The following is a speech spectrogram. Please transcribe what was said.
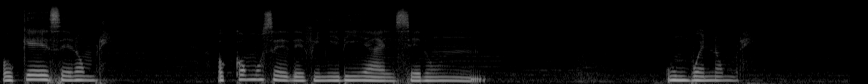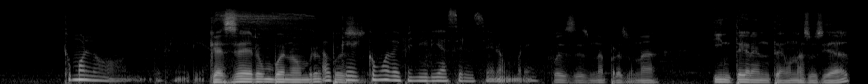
¿O qué es ser hombre? ¿O cómo se definiría el ser un, un buen hombre? ¿Cómo lo definirías? ¿Qué es ser un buen hombre? Pues, ¿cómo definirías el ser hombre? Pues es una persona íntegra ante una sociedad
